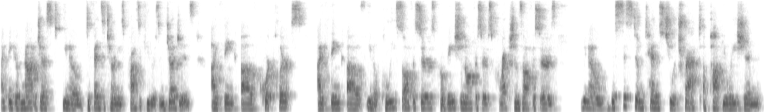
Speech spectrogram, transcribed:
I think of not just, you know, defense attorneys, prosecutors, and judges. I think of court clerks. I think of, you know, police officers, probation officers, corrections officers. You know, the system tends to attract a population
